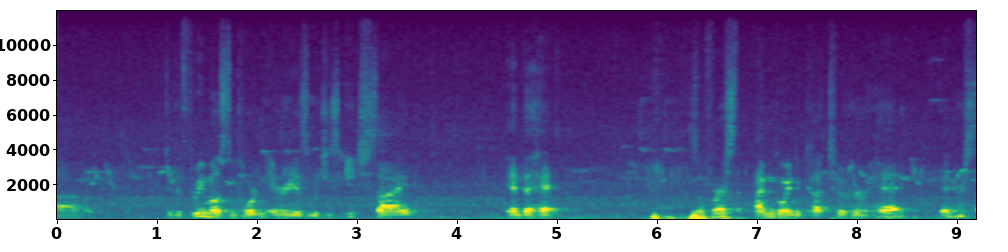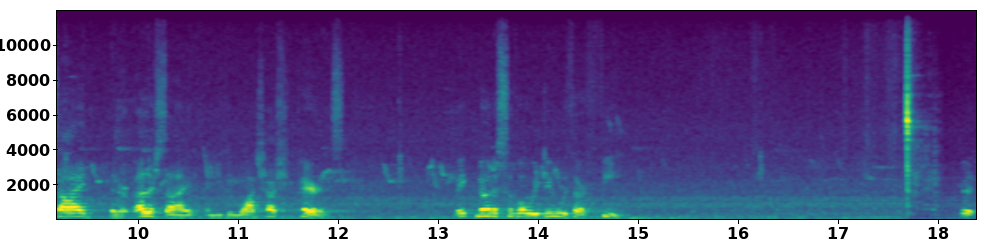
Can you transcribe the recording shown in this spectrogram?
uh, to the three most important areas, which is each side and the head. First, I'm going to cut to her head, then her side, then her other side, and you can watch how she parries. Make notice of what we do with our feet. Good.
